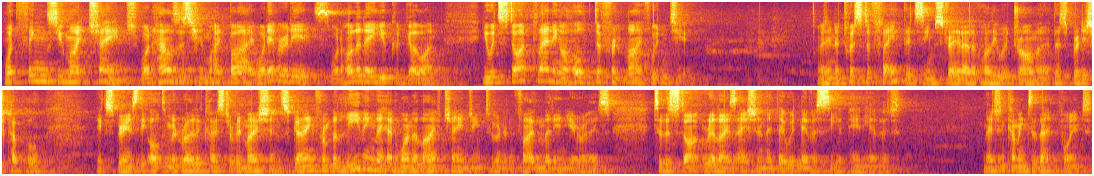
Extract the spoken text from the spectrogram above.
what things you might change, what houses you might buy, whatever it is, what holiday you could go on. You would start planning a whole different life, wouldn't you? But in a twist of fate that seems straight out of Hollywood drama, this British couple experienced the ultimate roller coaster of emotions, going from believing they had won a life changing 205 million euros to the stark realization that they would never see a penny of it. Imagine coming to that point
